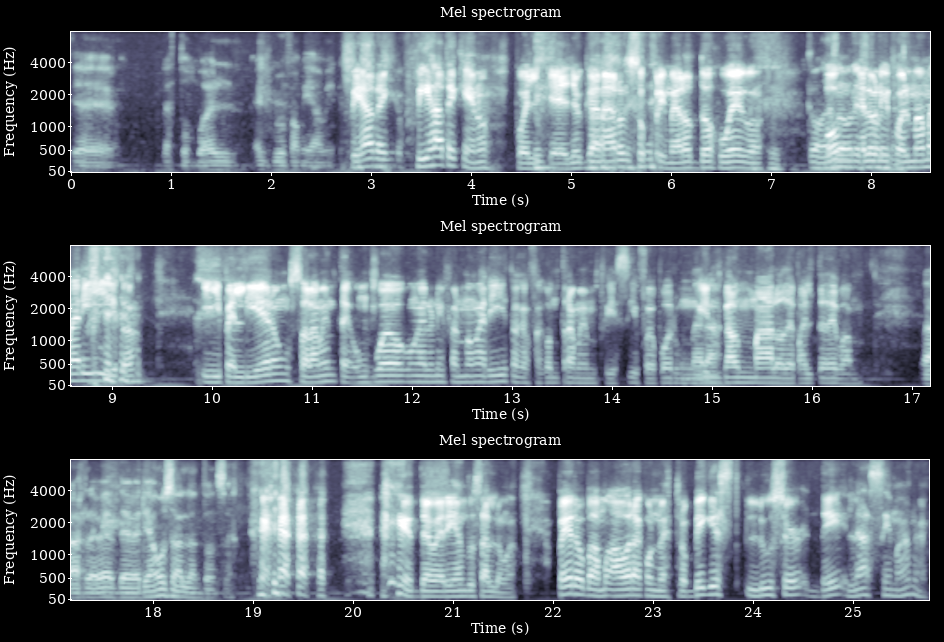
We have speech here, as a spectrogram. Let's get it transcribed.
que les tumbó el, el groove a Miami. Fíjate, fíjate que no, porque ellos ganaron sus primeros dos juegos con, el uniforme amarillito y perdieron solamente un juego con el uniforme amarillito que fue contra Memphis y fue por un inbound malo de parte de Bam. Al revés, deberían usarlo entonces. deberían de usarlo más. Pero vamos ahora con nuestro biggest loser de la semana.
